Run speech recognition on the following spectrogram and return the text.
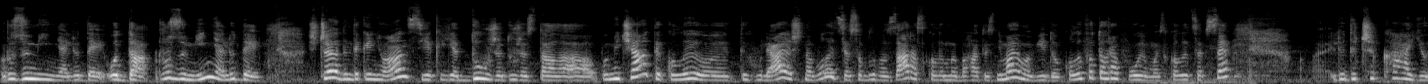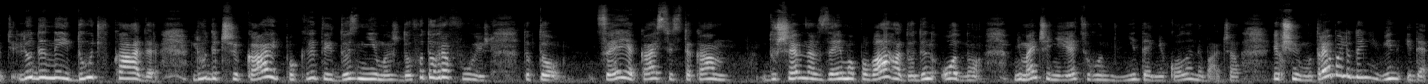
розуміння людей. От да, розуміння людей. Ще один такий нюанс, який я дуже-дуже стала помічати, коли е, ти гуляєш на вулиці, особливо зараз, коли ми багато знімаємо відео, коли фотографуємось, коли це все. Люди чекають, люди не йдуть в кадр, люди чекають, поки ти дознімеш, дофотографуєш. Тобто це якась ось така душевна взаємоповага до один одного. В Німеччині я цього ніде ніколи не бачила. Якщо йому треба людині, він іде.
